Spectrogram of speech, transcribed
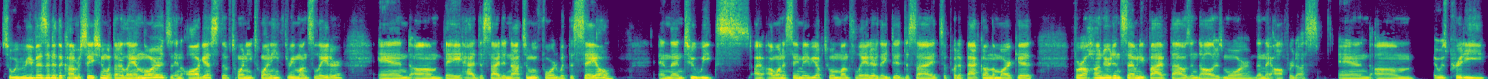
So we revisited the conversation with our landlords in august of 2020 three months later and um, they had decided not to move forward with the sale and then two weeks, I, I want to say maybe up to a month later, they did decide to put it back on the market for $175,000 more than they offered us. And um, it was pretty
